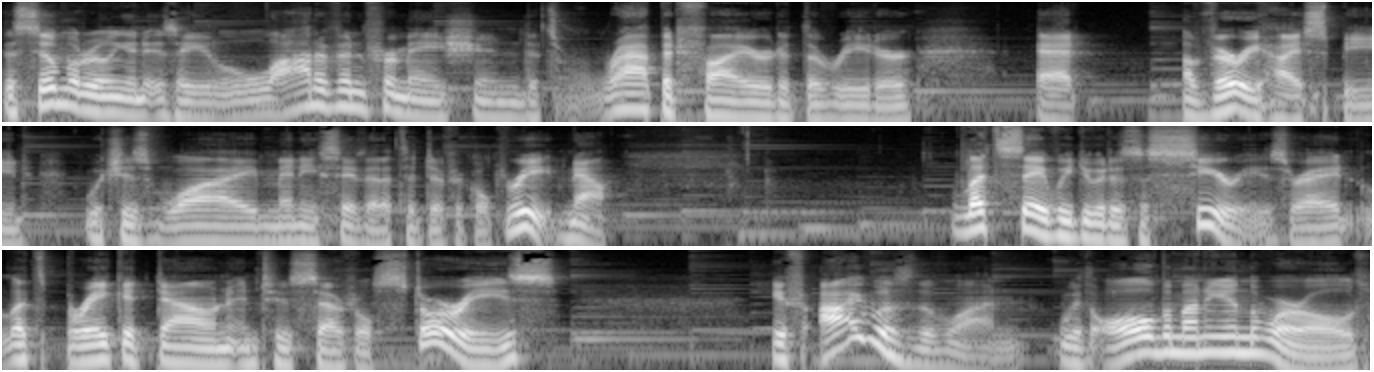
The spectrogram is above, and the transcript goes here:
The Silmarillion is a lot of information that's rapid fired at the reader at a very high speed, which is why many say that it's a difficult read. Now, let's say we do it as a series, right? Let's break it down into several stories. If I was the one with all the money in the world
